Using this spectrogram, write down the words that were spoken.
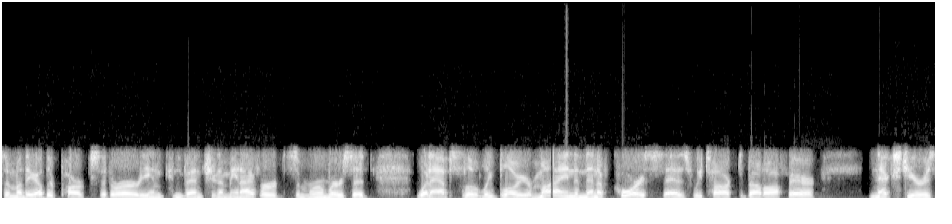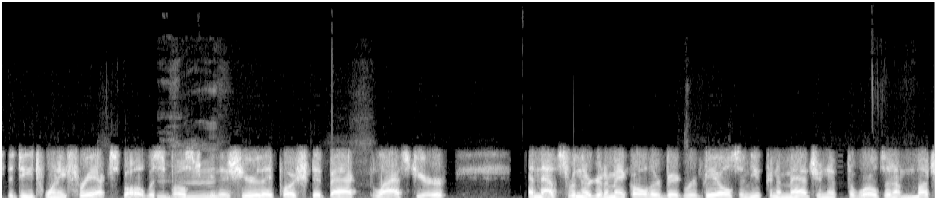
some of the other parks that are already in convention. I mean, I've heard some rumors that would absolutely blow your mind. And then, of course, as we talked about off air, next year is the D23 Expo. It was supposed to be mm-hmm. this year. They pushed it back last year. And that's when they're going to make all their big reveals. And you can imagine if the world's in a much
